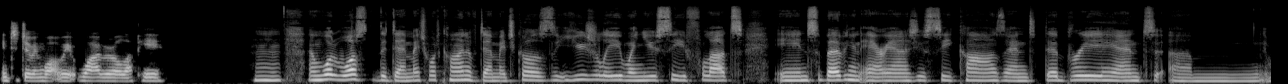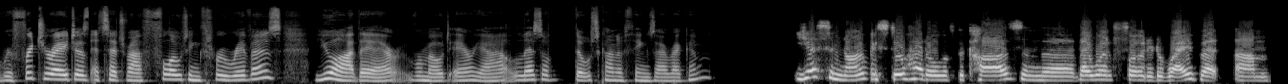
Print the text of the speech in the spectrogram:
into doing what we why we're all up here. Hmm. And what was the damage? What kind of damage? Because usually when you see floods in suburban areas, you see cars and debris and um, refrigerators, etc., floating through rivers. You are there, remote area, less of those kind of things, I reckon. Yes and no. We still had all of the cars, and the they weren't floated away, but um,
